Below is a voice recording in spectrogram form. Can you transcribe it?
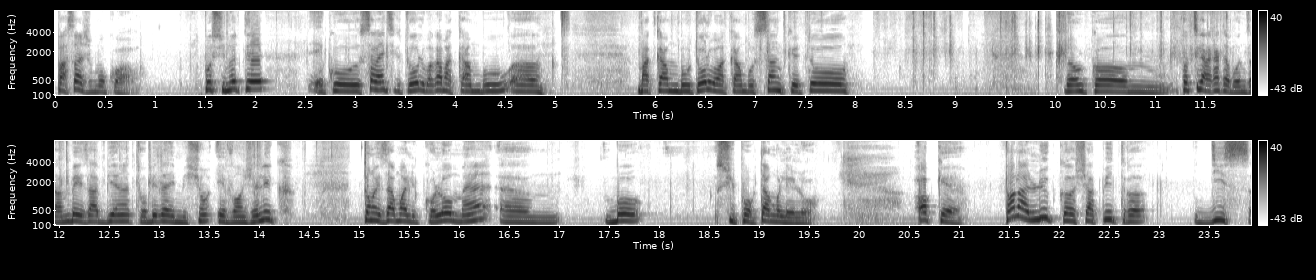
passage moko awa. Po sino te ekosala neti tolobaka makambu uh, makambu toloba makambu sans que to donc um, totikala kati ya bonzambe eza bien tobi eza émission évangélique temps eza mwa likolo mais um, supportant les lelo ok lu luc euh, chapitre 10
